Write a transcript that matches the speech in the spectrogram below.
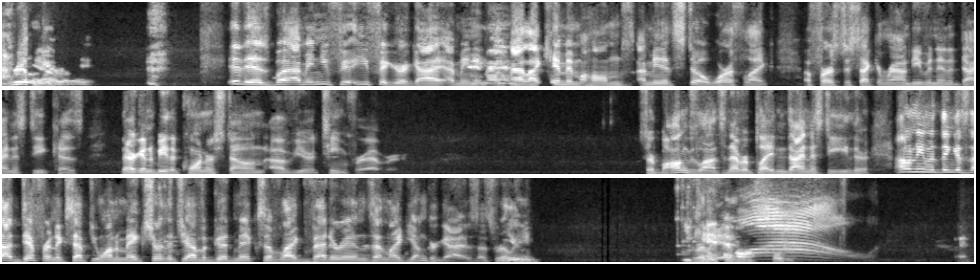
Really Yeah. early. It is, but I mean, you feel you figure a guy. I mean, Hey, a guy like him and Mahomes. I mean, it's still worth like a first or second round, even in a dynasty, because they're going to be the cornerstone of your team forever. Sir Bongslot's never played in dynasty either. I don't even think it's that different, except you want to make sure that you have a good mix of like veterans and like younger guys. That's really You- You really can't is. have all 40,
